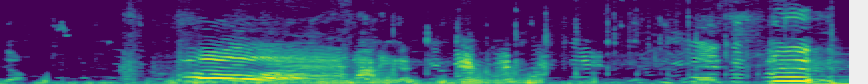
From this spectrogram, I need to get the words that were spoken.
Yeah. Oh! Yes, it's blue!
